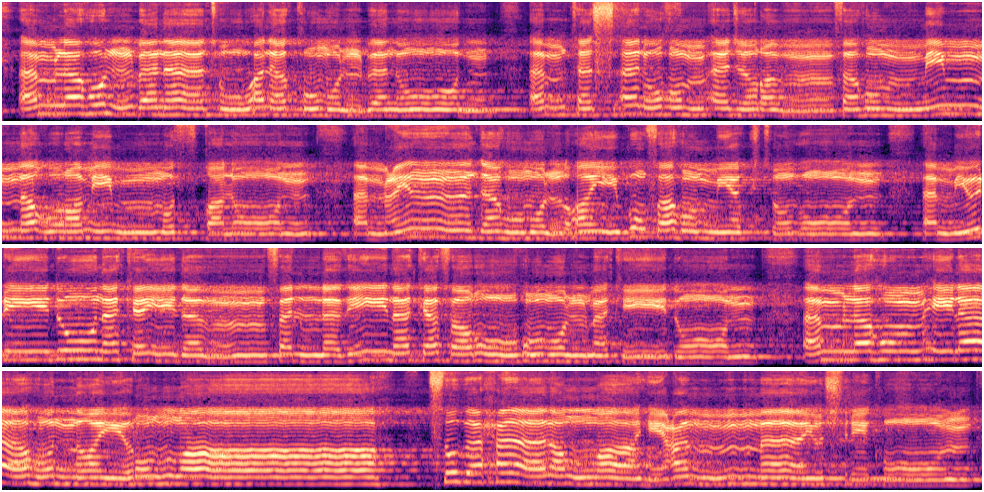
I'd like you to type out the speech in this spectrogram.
أم له البنات ولكم البنون أم تسألهم أجرا فهم من مغرم مثقلون أم عندهم الغيب فهم يكتبون أم يريدون كيدا فالذين كفروا هم المكيدون أم لهم إله غير الله سبحان الله عما يشركون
